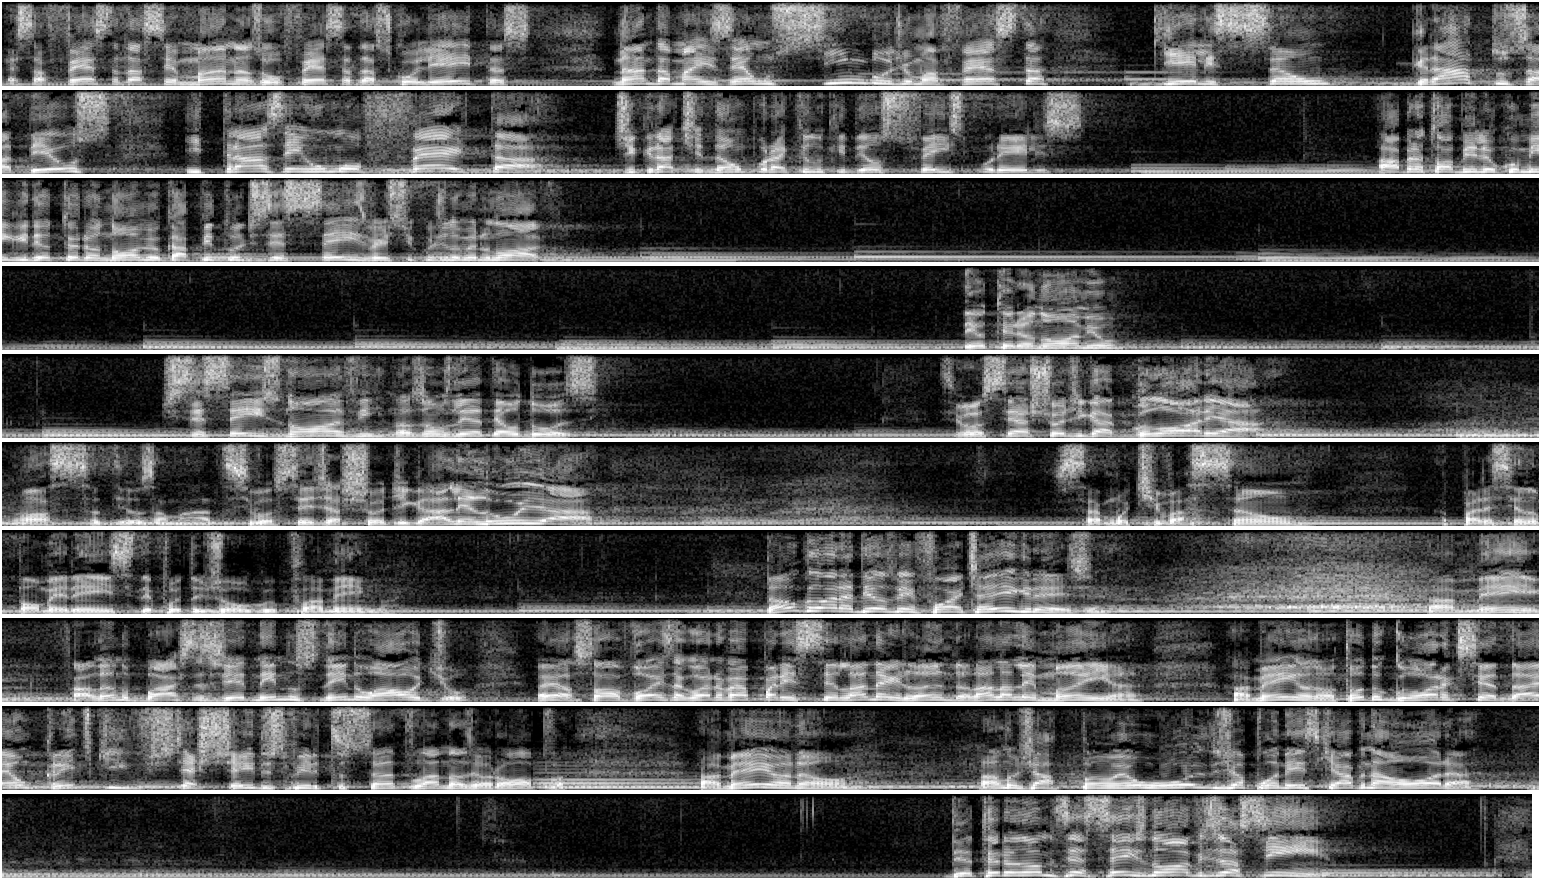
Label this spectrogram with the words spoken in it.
Essa festa das semanas ou festa das colheitas, nada mais é um símbolo de uma festa que eles são gratos a Deus e trazem uma oferta de gratidão por aquilo que Deus fez por eles Abra a tua Bíblia comigo em Deuteronômio, capítulo 16, versículo de número 9. Deuteronômio 16, 9, nós vamos ler até o 12. Se você achou, diga glória. Nossa, Deus amado. Se você já achou, diga aleluia. Essa motivação aparecendo palmeirense depois do jogo do Flamengo. Dá um glória a Deus bem forte aí, igreja. Amém. Falando baixo desse jeito, nem no, nem no áudio. Olha só, a voz agora vai aparecer lá na Irlanda, lá na Alemanha. Amém ou não? Todo glória que você dá é um crente que é cheio do Espírito Santo lá nas Europa. Amém ou não? Lá no Japão, é um olho do japonês que abre na hora. Deuteronômio 16, 9 diz assim:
